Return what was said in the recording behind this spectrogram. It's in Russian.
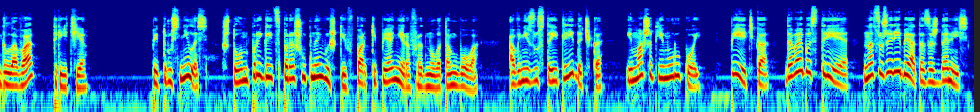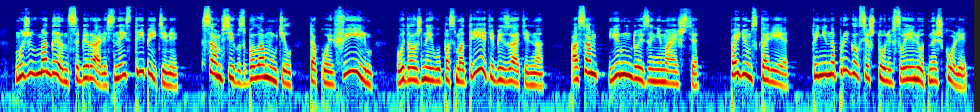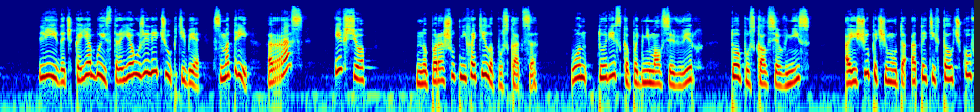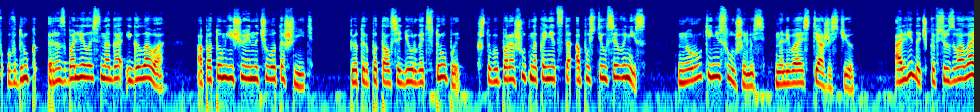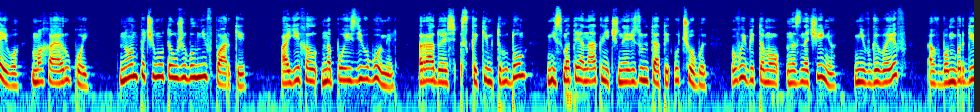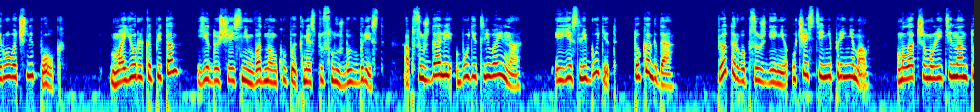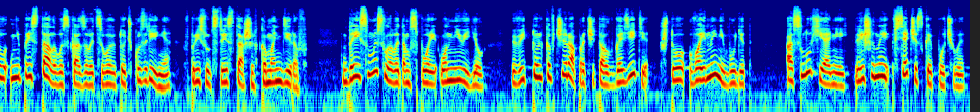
Глава третья. Петру снилось, что он прыгает с парашютной вышки в парке пионеров родного Тамбова, а внизу стоит Лидочка и машет ему рукой. «Петька, давай быстрее, нас уже ребята заждались. Мы же в модерн собирались, на истребители. Сам всех взбаламутил. Такой фильм, вы должны его посмотреть обязательно. А сам ерундой занимаешься. Пойдем скорее. Ты не напрыгался, что ли, в своей летной школе?» «Лидочка, я быстро, я уже лечу к тебе. Смотри, раз — и все». Но парашют не хотел опускаться. Он то резко поднимался вверх, то опускался вниз, а еще почему-то от этих толчков вдруг разболелась нога и голова, а потом еще и начало тошнить. Петр пытался дергать стропы, чтобы парашют наконец-то опустился вниз, но руки не слушались, наливаясь тяжестью а Лидочка все звала его, махая рукой. Но он почему-то уже был не в парке, а ехал на поезде в Гомель, радуясь, с каким трудом, несмотря на отличные результаты учебы, выбитому назначению не в ГВФ, а в бомбардировочный полк. Майор и капитан, едущие с ним в одном купе к месту службы в Брест, обсуждали, будет ли война, и если будет, то когда. Петр в обсуждении участия не принимал, Младшему лейтенанту не пристало высказывать свою точку зрения в присутствии старших командиров. Да и смысла в этом споре он не видел, ведь только вчера прочитал в газете, что войны не будет, а слухи о ней лишены всяческой почвы.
